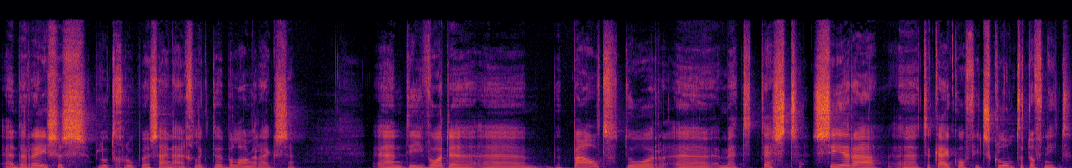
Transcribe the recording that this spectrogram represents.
en de races bloedgroepen zijn eigenlijk de belangrijkste. En die worden uh, bepaald door uh, met test sera uh, te kijken of iets klontert of niet.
